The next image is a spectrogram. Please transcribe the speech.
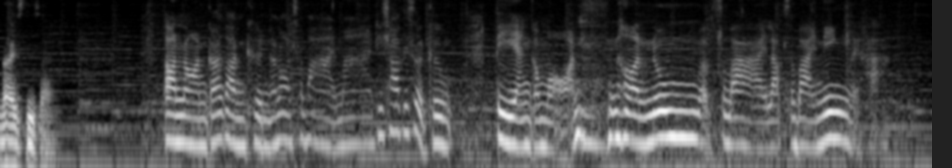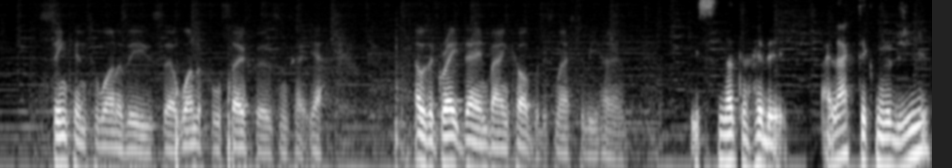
nice design. ตอนนอนก็ตอนคืนก็นอนสบายมาก ที่ชอบที่สุดคือเตียงกับหมอน นอนนุ่มแบบสบายหลับสบายนิ่งเลยค่ะ Sink into one of these uh, wonderful sofas and say, yeah, that was a great day in Bangkok, but it's nice to be home. It's not a headache. I like technology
